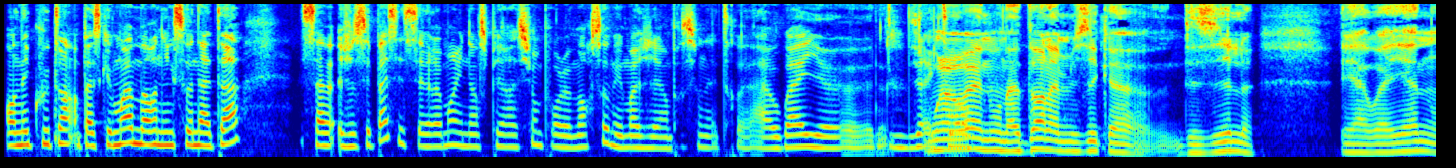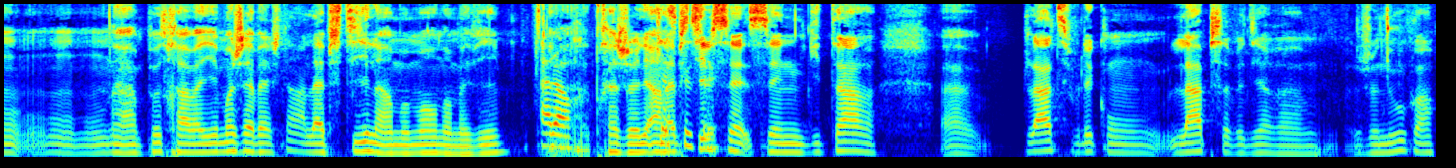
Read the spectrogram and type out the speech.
en écoutant, parce que moi, Morning Sonata, ça, je sais pas si c'est vraiment une inspiration pour le morceau, mais moi j'ai l'impression d'être à Hawaï euh, directement. Ouais, ouais, nous on adore la musique euh, des îles et hawaïenne. On, on a un peu travaillé. Moi, j'avais acheté un lap steel à un moment dans ma vie. Alors, Euh, très joli. Un lap steel, c'est une guitare euh, plate. Si vous voulez qu'on lap, ça veut dire euh, genou, quoi.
